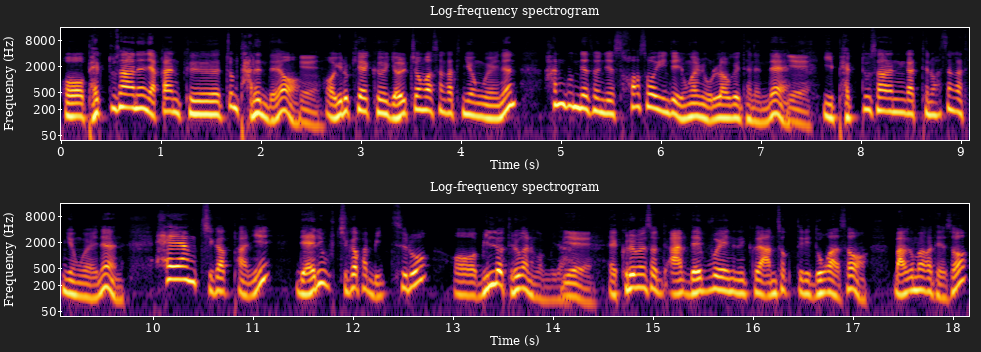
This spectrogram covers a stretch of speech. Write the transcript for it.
어, 백두산은 약간 그 좀 다른데요. 예. 어, 이렇게 그 열정화산 같은 경우에는 한 군데서 이제 서서히 이제 용암이 올라오게 되는데 예. 이 백두산 같은 화산 같은 경우에는 해양 지각판이 내륙 지각판 밑으로 어, 밀려 들어가는 겁니다. 예. 예 그러면서 아, 내부에 있는 그 암석들이 녹아서 마그마가 돼서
